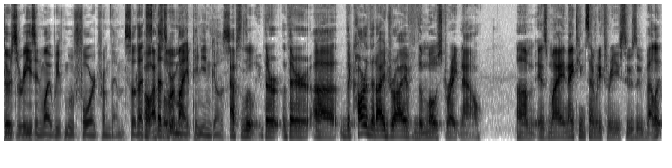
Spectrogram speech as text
there's a reason why we've moved forward from them. So that's Oh, that's where my opinion goes. Absolutely. They're they're uh, the car that I drive the most right now um, is my 1973 Isuzu Bellett.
